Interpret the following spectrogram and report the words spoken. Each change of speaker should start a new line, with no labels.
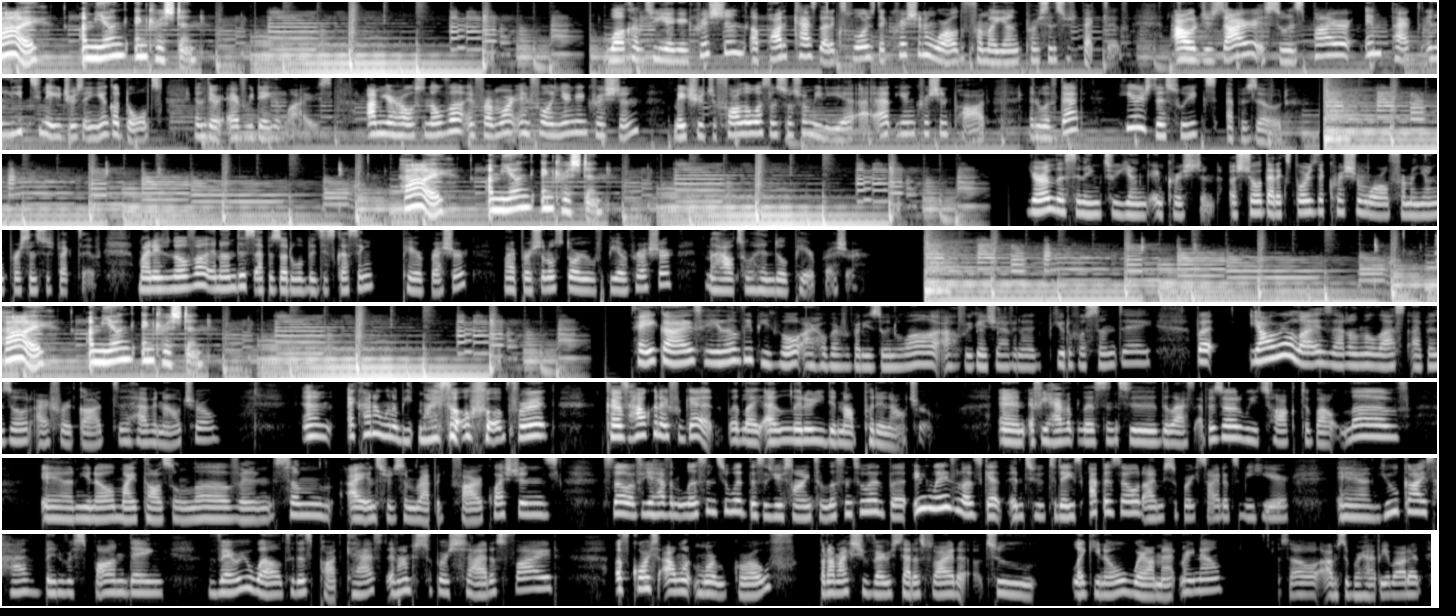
Hi, I'm Young and Christian.
Welcome to Young and Christian, a podcast that explores the Christian world from a young person's perspective. Our desire is to inspire, impact, and lead teenagers and young adults in their everyday lives. I'm your host, Nova, and for more info on Young and Christian, make sure to follow us on social media at Young Christian Pod. And with that, here's this week's episode.
Hi, I'm Young and Christian.
You're listening to Young and Christian, a show that explores the Christian world from a young person's perspective. My name is Nova, and on this episode, we'll be discussing peer pressure, my personal story with peer pressure, and how to handle peer pressure.
Hi, I'm Young and Christian.
Hey guys, hey lovely people. I hope everybody's doing well. I hope you guys are having a beautiful Sunday. But y'all realize that on the last episode I forgot to have an outro. And I kind of want to beat myself up for it cuz how could I forget? But like I literally did not put an outro. And if you haven't listened to the last episode, we talked about love and you know my thoughts on love and some I answered some rapid fire questions so if you haven't listened to it, this is your sign to listen to it. But anyways, let's get into today's episode. I'm super excited to be here and you guys have been responding very well to this podcast and I'm super satisfied. Of course, I want more growth, but I'm actually very satisfied to like, you know, where I'm at right now. So, I'm super happy about it.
